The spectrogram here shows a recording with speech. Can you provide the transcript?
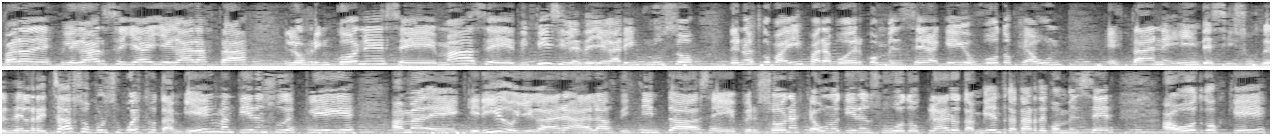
para desplegarse ya y llegar hasta los rincones eh, más difíciles de llegar incluso de nuestro país para poder convencer a aquellos votos que aún están indecisos. Desde el rechazo, por supuesto, también mantienen su despliegue, han querido llegar a las distintas eh, personas que aún no tienen su voto claro, también tratar de convencer a otros que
